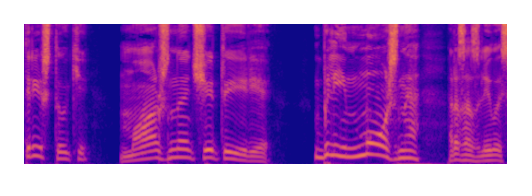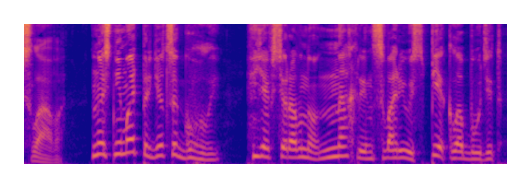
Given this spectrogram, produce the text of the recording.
Три штуки». «Можно четыре». «Блин, можно!» — разозлилась Слава. «Но снимать придется голый. Я все равно нахрен сварюсь, пекло будет».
